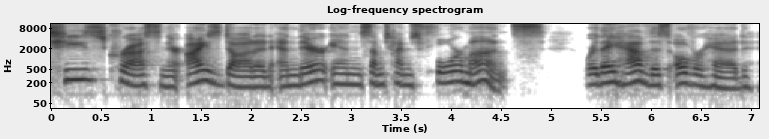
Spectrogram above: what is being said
T's crossed and their I's dotted, and they're in sometimes four months where they have this overhead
